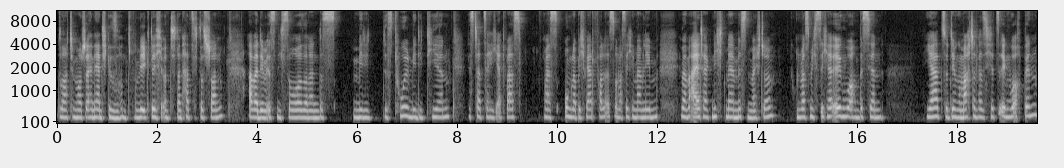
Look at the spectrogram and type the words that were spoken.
so nach dem Motto, ernähr dich gesund, beweg dich und dann hat sich das schon. Aber dem ist nicht so, sondern das, Medi das Tool Meditieren ist tatsächlich etwas, was unglaublich wertvoll ist und was ich in meinem Leben, in meinem Alltag nicht mehr missen möchte und was mich sicher irgendwo auch ein bisschen, ja, zu dem gemacht hat, was ich jetzt irgendwo auch bin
